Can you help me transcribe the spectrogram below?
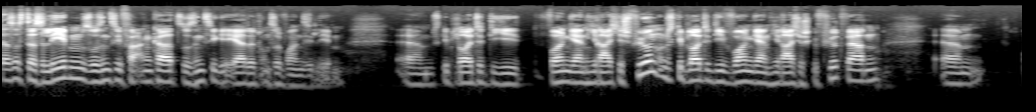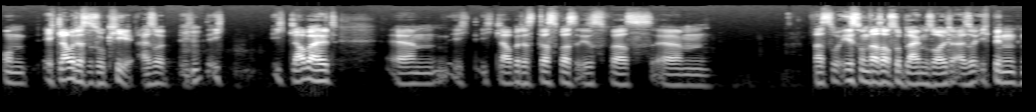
das ist das Leben, so sind sie verankert, so sind sie geerdet und so wollen sie leben. Ähm, es gibt Leute, die wollen gern hierarchisch führen und es gibt Leute, die wollen gern hierarchisch geführt werden. Ähm, und ich glaube, das ist okay. Also ich, mhm. ich, ich glaube halt, ähm, ich, ich glaube, dass das was ist, was, ähm, was so ist und was auch so bleiben sollte. Also ich bin,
